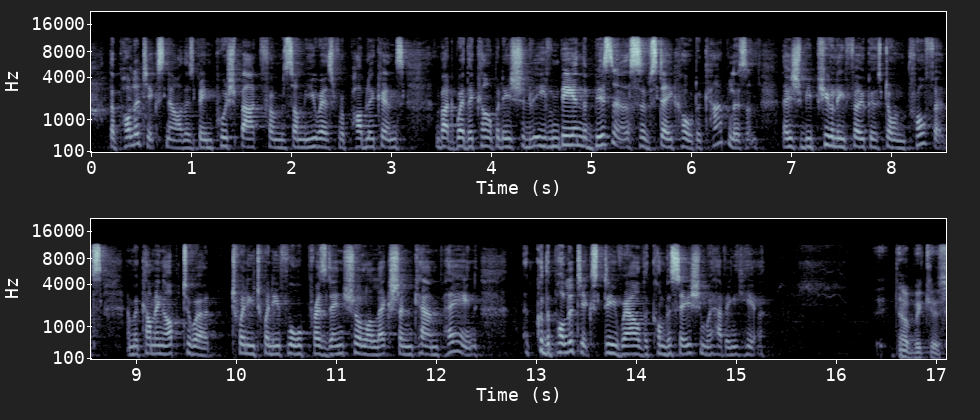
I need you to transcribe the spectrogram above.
the politics now? There's been pushback from some US Republicans about whether companies should even be in the business of stakeholder capitalism. They should be purely focused on profits. And we're coming up to a 2024 presidential election campaign. Could the politics derail the conversation we're having here? No, because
